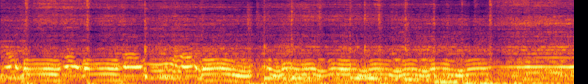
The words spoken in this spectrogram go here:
โอ้โอ้โอ้โอ้โอ้โอ้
